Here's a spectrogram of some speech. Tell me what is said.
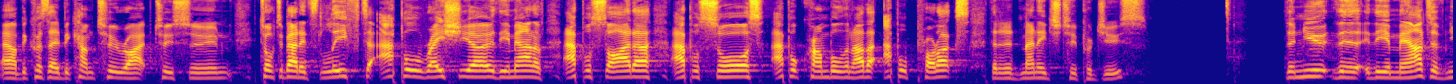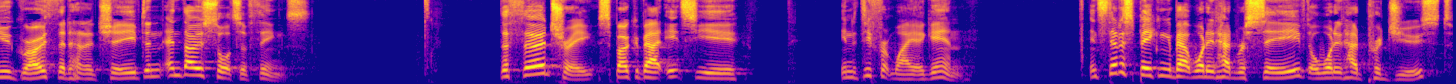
uh, because they had become too ripe too soon. It talked about its leaf to apple ratio, the amount of apple cider, apple sauce, apple crumble, and other apple products that it had managed to produce. The, new, the, the amount of new growth that it had achieved, and, and those sorts of things. The third tree spoke about its year in a different way again. Instead of speaking about what it had received or what it had produced,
